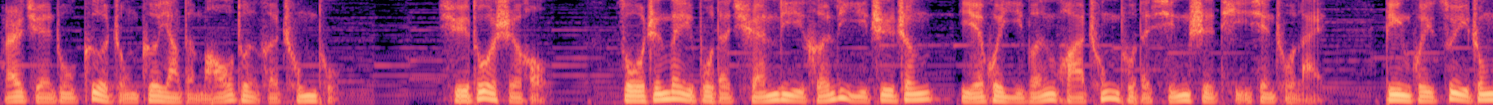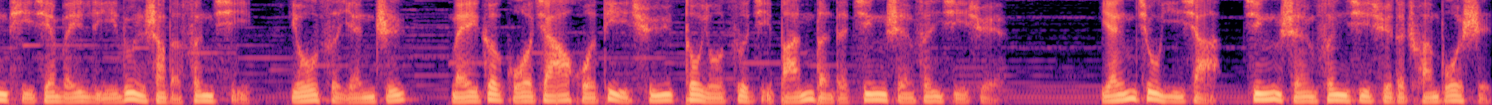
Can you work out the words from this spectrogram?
而卷入各种各样的矛盾和冲突。许多时候，组织内部的权力和利益之争也会以文化冲突的形式体现出来。并会最终体现为理论上的分歧。由此言之，每个国家或地区都有自己版本的精神分析学。研究一下精神分析学的传播史，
